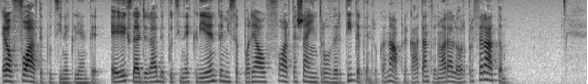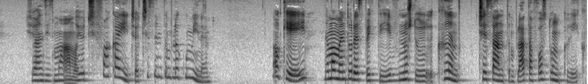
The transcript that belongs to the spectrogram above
Erau foarte puține cliente, exagerat de puține cliente, mi se păreau foarte așa introvertite pentru că n-a plecat antrenoarea lor preferată. Și am zis, mamă, eu ce fac aici? Ce se întâmplă cu mine? Ok, în momentul respectiv, nu știu când, ce s-a întâmplat, a fost un click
